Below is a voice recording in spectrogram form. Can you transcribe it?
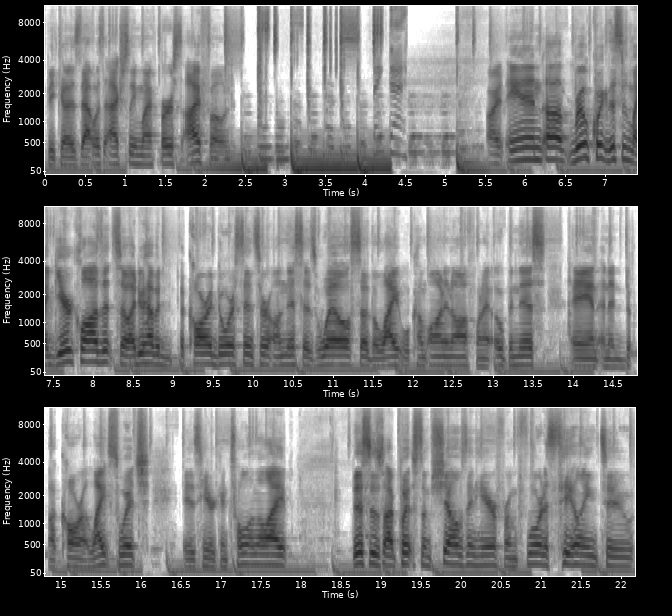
because that was actually my first iPhone. All right, and uh, real quick, this is my gear closet. So I do have a, a Aqara door sensor on this as well. So the light will come on and off when I open this and an Aqara light switch is here controlling the light. This is, I put some shelves in here from floor to ceiling to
